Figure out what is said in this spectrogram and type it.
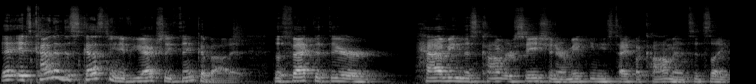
it's kind of disgusting if you actually think about it. The fact that they're having this conversation or making these type of comments, it's like,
